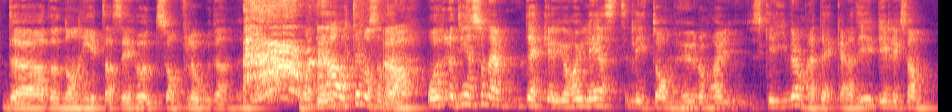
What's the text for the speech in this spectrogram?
död och någon hittas i Hudsonfloden. och det är alltid något sånt där. Ja. Och det är en sån där deckare. Jag har ju läst lite om hur de har skrivit de här deckarna. Det, det är liksom...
